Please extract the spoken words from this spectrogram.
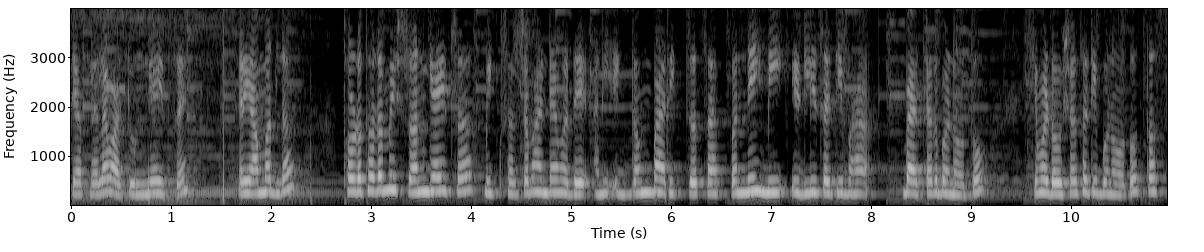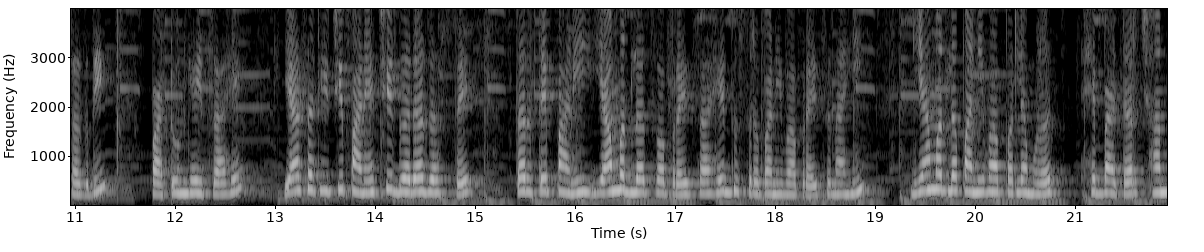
ते आपल्याला वाटून घ्यायचं आहे तर यामधलं थोडं थोडं मिश्रण घ्यायचं मिक्सरच्या भांड्यामध्ये आणि एकदम बारीक जसं आपण नेहमी इडलीसाठी भा बॅटर बनवतो किंवा डोशासाठी बनवतो तसं अगदी वाटून घ्यायचं आहे. यासाठी जी पाण्याची गरज असते. तर ते पाणी यामधलंच वापरायचं आहे. दुसरं पाणी वापरायचं नाही. यामधलं पाणी वापरल्यामुळं हे बॅटर छान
